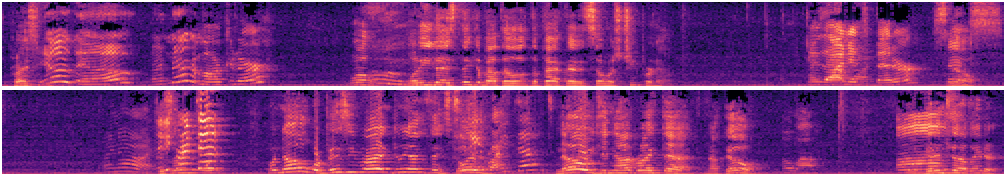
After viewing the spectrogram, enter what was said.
The price. I don't know. I'm not a marketer. Well, what do you guys think about the the fact that it's so much cheaper now? Do I that find it's one. better since. Why not? Did he write that? Well, no, we're busy, right? Doing other things. Go Did he ahead. write that? No, he did not write that. Now go. Oh wow. We'll get into Um, that later.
